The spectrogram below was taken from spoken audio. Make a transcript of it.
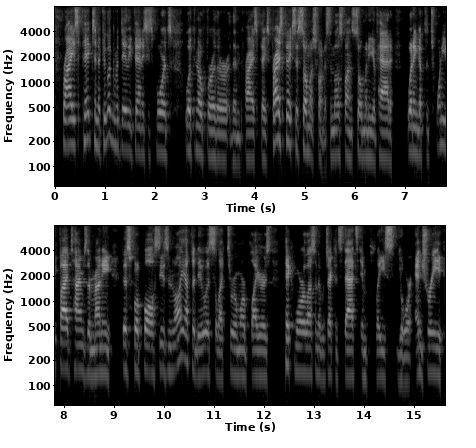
Prize Picks. And if you're looking for daily fantasy sports, look no further than Prize Picks. Prize Picks is so much fun. It's the most fun so many have had, winning up to 25 times their money this football season. And all you have to do is select two or more players, pick more or less on the projected stats, and place your entry.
